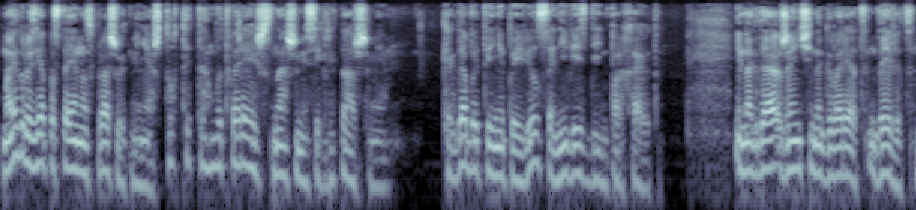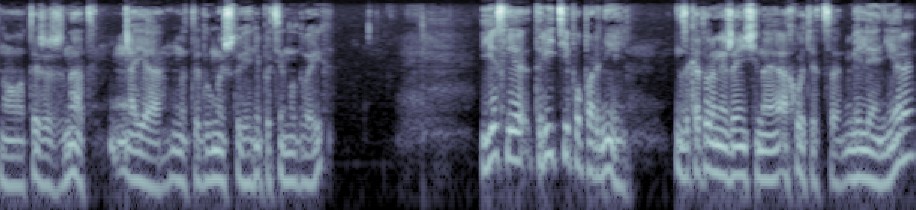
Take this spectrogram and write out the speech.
Мои друзья постоянно спрашивают меня, что ты там вытворяешь с нашими секретаршами? Когда бы ты ни появился, они весь день порхают. Иногда женщины говорят, Дэвид, но ты же женат. А я, ну ты думаешь, что я не потяну двоих? Если три типа парней, за которыми женщины охотятся, миллионеры,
